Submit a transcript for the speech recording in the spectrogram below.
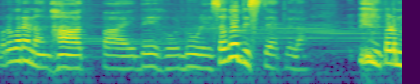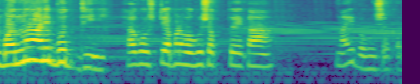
बरोबर आहे ना? हात पाय देह डोळे सगळं दिसते आपल्याला. पण मन आणि बुद्धी ह्या गोष्टी आपण बघू शकतो आहे का? नाही बघू शकत.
